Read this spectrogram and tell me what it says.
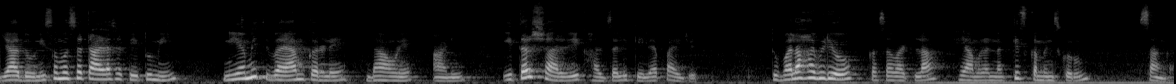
या दोन्ही समस्या टाळण्यासाठी तुम्ही नियमित व्यायाम करणे धावणे आणि इतर शारीरिक हालचाली केल्या पाहिजेत. तुम्हाला हा व्हिडिओ कसा वाटला हे आम्हाला नक्कीच कमेंट्स करून सांगा.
